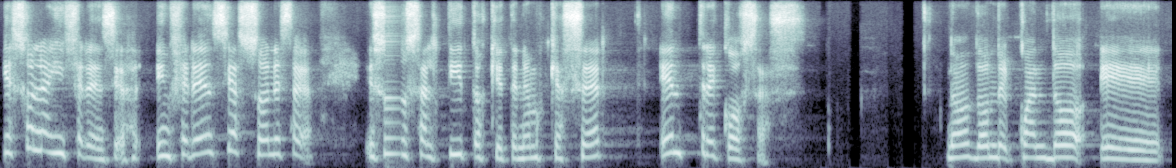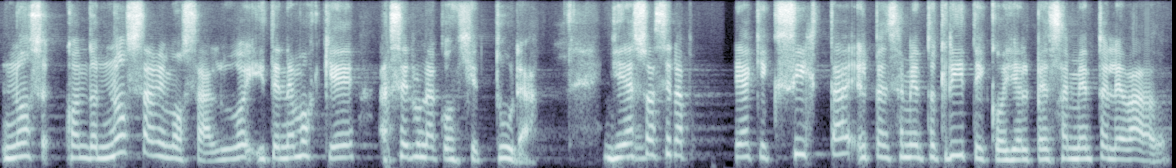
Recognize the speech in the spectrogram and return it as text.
¿Qué son las inferencias? Inferencias son esa, esos saltitos que tenemos que hacer entre cosas, ¿no? Donde cuando, eh, no, cuando no sabemos algo y tenemos que hacer una conjetura. Y eso hace la posibilidad que exista el pensamiento crítico y el pensamiento elevado.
